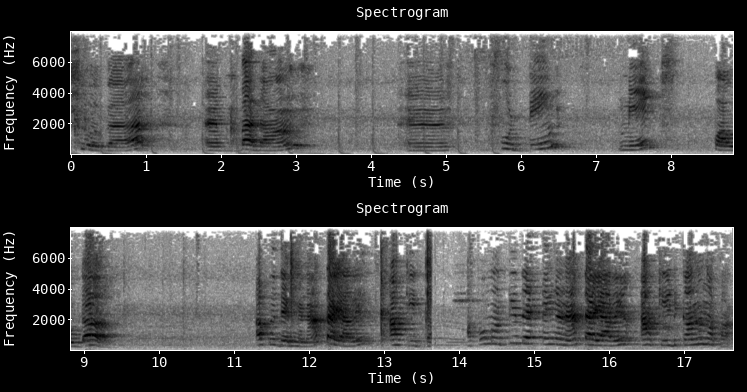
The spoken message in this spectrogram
ഷുഗർ ബദാം ഫുഡിങ് മിക്സ് പൗഡർ അപ്പൊ ഇതെങ്ങനെ തയ്യാറിൽ ആക്കിയെടുക്കാം അപ്പൊ നമുക്ക് ഇത് എങ്ങനെ തയ്യാറിൽ ആക്കിയെടുക്കാന്ന് നോക്കാം.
